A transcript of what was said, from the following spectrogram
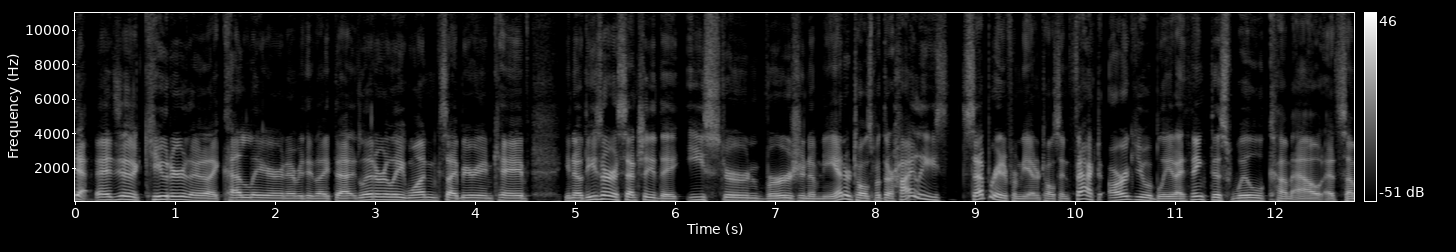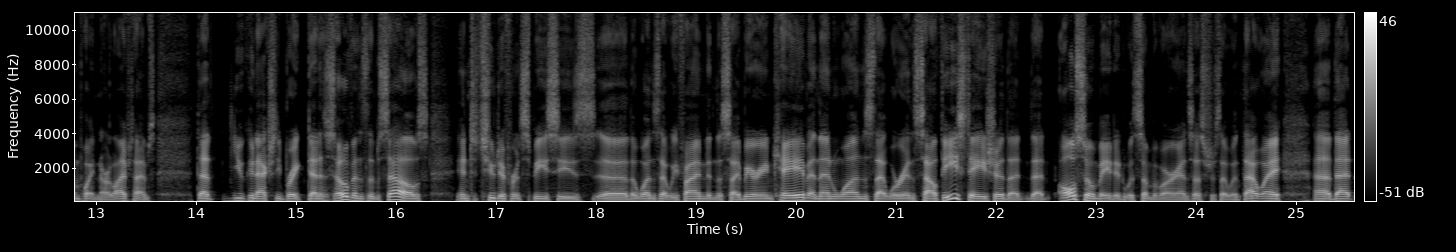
Yeah, it's just cuter. They're like cuddlier and everything like that. Literally, one Siberian cave. You know, these are essentially the eastern version of Neanderthals, but they're highly separated from Neanderthals. In fact, arguably, and I think this will come out at some point in our lifetimes, that you can actually break Denisovans themselves into two different species: uh, the ones that we find in the Siberian cave, and then ones that were in Southeast Asia that that also mated with some of our ancestors that went that way. Uh, that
